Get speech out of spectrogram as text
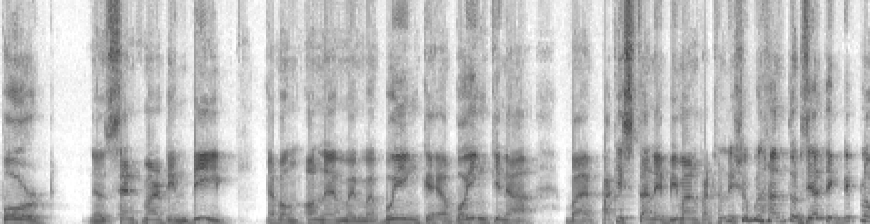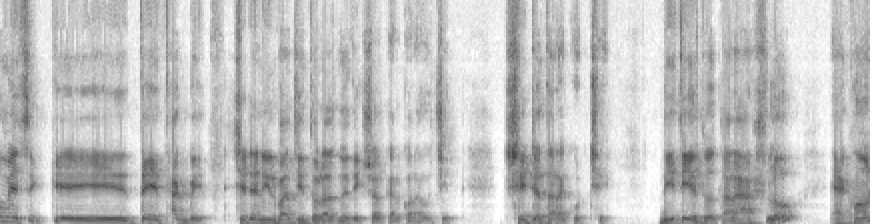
পোর্ট সেন্ট মার্টিন দ্বীপ এবং অন্য বোয়িং বোয়িং কিনা বা পাকিস্তানে বিমান পাঠানো, এসবগুলো আন্তর্জাতিক ডিপ্লোমেসিতে থাকবে। সেটা নির্বাচিত রাজনৈতিক সরকার করা উচিত। সেটা তারা করছে। দ্বিতীয়ত, তারা আসলো, এখন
